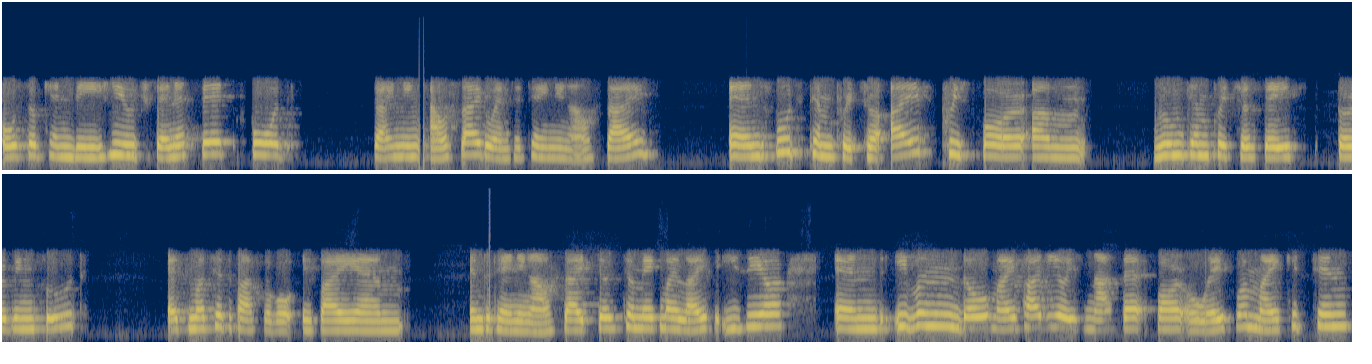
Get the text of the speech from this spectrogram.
also can be huge benefit for dining outside or entertaining outside. And food temperature, I prefer um, room temperature safe serving food as much as possible if I am entertaining outside, just to make my life easier and even though my patio is not that far away from my kitchen,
